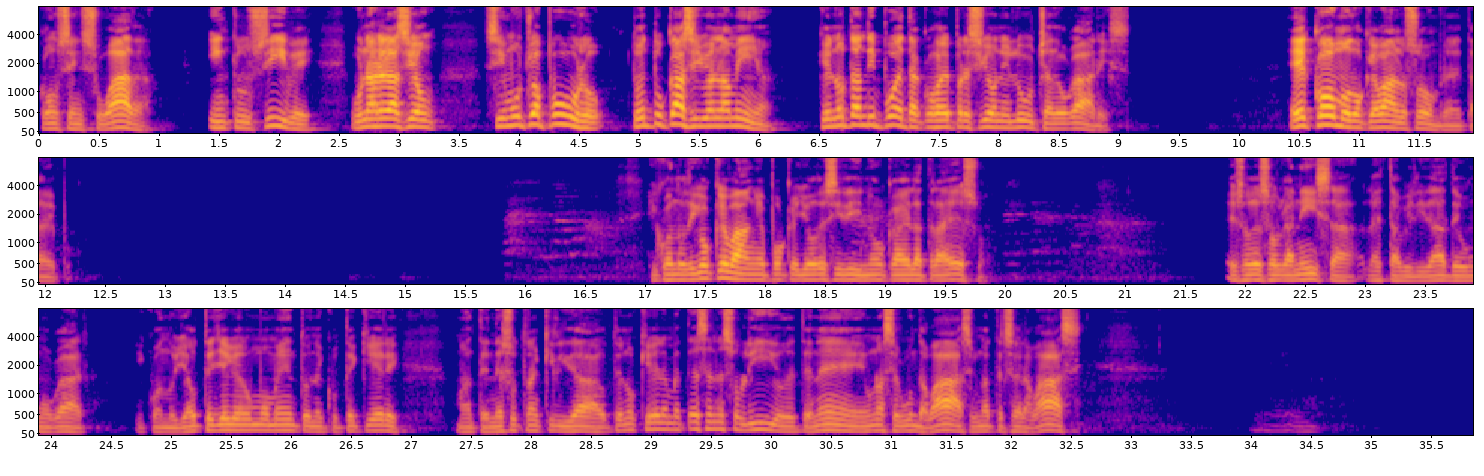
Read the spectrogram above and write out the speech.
consensuada, inclusive una relación sin mucho apuro, tú en tu casa y yo en la mía, que no están dispuestas a coger presión y lucha de hogares. Es cómodo que van los hombres en esta época. Y cuando digo que van es porque yo decidí no caer atrás de eso. Eso desorganiza la estabilidad de un hogar. Y cuando ya usted llegue a un momento en el que usted quiere mantener su tranquilidad, usted no quiere meterse en esos líos de tener una segunda base, una tercera base.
